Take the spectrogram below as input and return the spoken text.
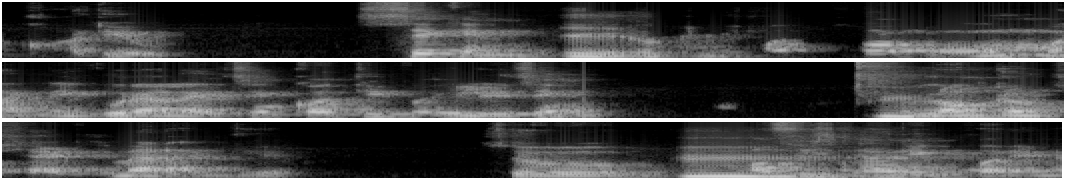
घट्यो। सेकेन्ड वर्क फ्रम होम भन्ने कुरालाई चाहिँ कतिपयले चाहिँ लङ टर्म स्ट्राटेजीमा राखिदियो। सो अफिस जानै परेन।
